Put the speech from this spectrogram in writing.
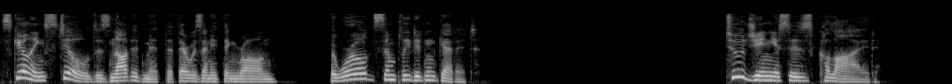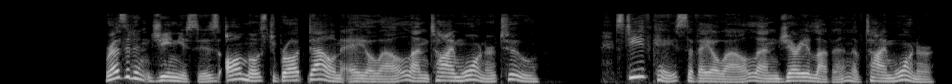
Skilling still does not admit that there was anything wrong. The world simply didn't get it. Two geniuses collide. Resident geniuses almost brought down AOL and Time Warner, too. Steve Case of AOL and Jerry Levin of Time Warner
